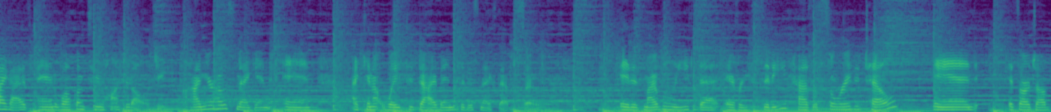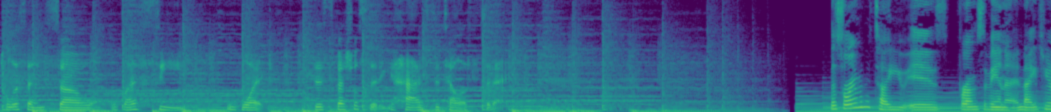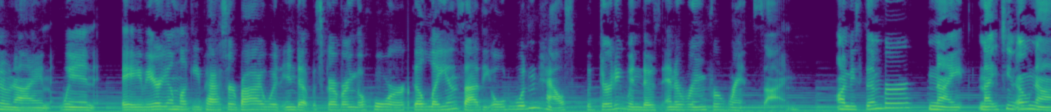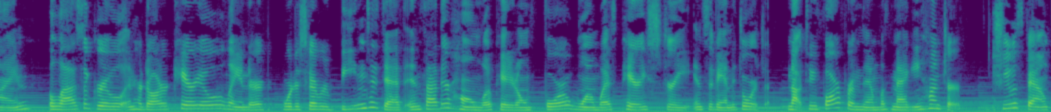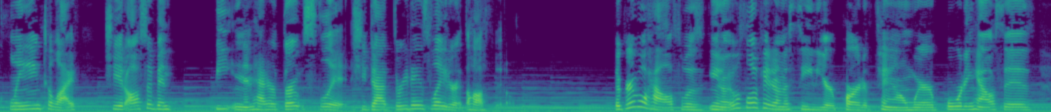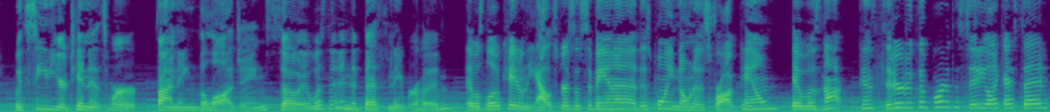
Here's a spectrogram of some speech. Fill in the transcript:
Hi, guys, and welcome to Hauntedology. I'm your host, Megan, and I cannot wait to dive into this next episode. It is my belief that every city has a story to tell, and it's our job to listen. So let's see what this special city has to tell us today. The story I'm going to tell you is from Savannah in 1909 when a very unlucky passerby would end up discovering the horror that lay inside the old wooden house with dirty windows and a room for rent sign. On December 9, 1909, Eliza Gribble and her daughter Carrie Olander were discovered beaten to death inside their home located on 401 West Perry Street in Savannah, Georgia. Not too far from them was Maggie Hunter. She was found clinging to life. She had also been beaten and had her throat slit. She died three days later at the hospital. The Gribble house was, you know, it was located on a seedier part of town where boarding houses with seedier tenants were finding the lodgings, so it wasn't in the best neighborhood. It was located on the outskirts of Savannah at this point, known as Frogtown. It was not considered a good part of the city, like I said,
